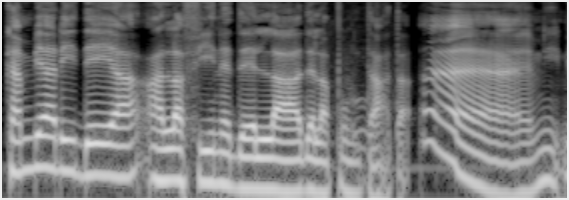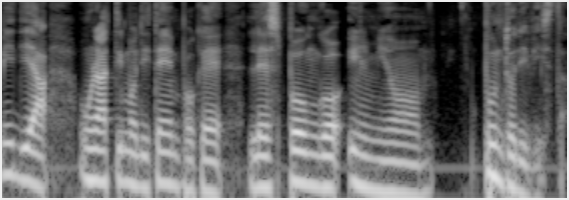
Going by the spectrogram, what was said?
cambiare idea alla fine della, della puntata. Eh, mi, mi dia un attimo di tempo che le espongo il mio punto di vista.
